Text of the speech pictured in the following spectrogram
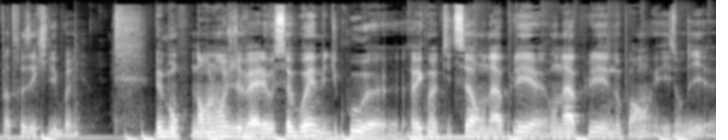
pas très équilibré. Mais bon, normalement je devais aller au Subway, mais du coup, euh, avec ma petite soeur, on a appelé, euh, on a appelé nos parents et ils ont dit euh,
